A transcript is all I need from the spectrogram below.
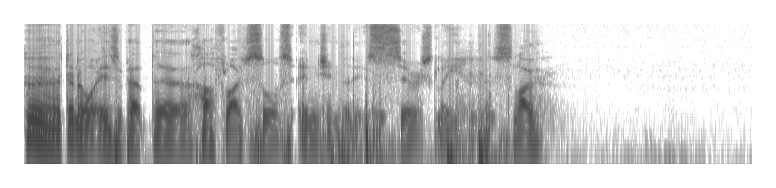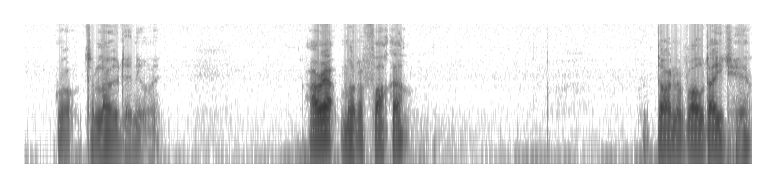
know. I don't know what it is about the Half-Life Source engine, but it's seriously slow. Well, to load anyway. Hurry up, motherfucker. I'm dying of old age here.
